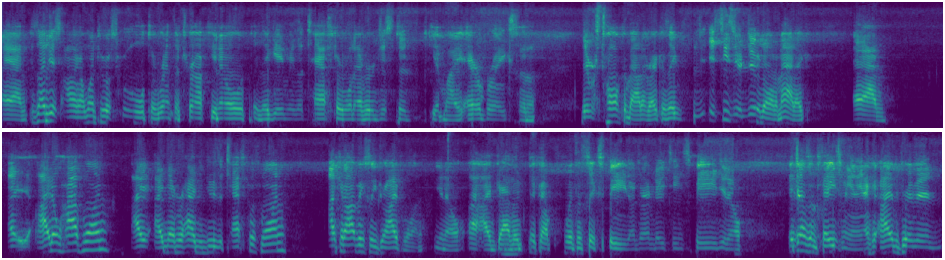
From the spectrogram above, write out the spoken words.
and because I just I, went to a school to rent the truck, you know, and they gave me the test or whatever just to get my air brakes, and there was talk about it, right? Because they it's easier to do it automatic, and I I don't have one. I I never had to do the test with one. I can obviously drive one. You know, I, I drive a pickup with a six speed. I drive an 18 speed. You know, it doesn't phase me any. I, I've driven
